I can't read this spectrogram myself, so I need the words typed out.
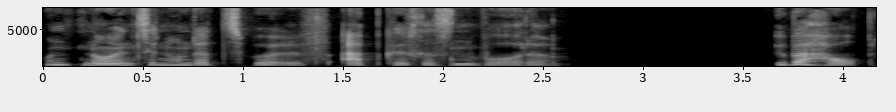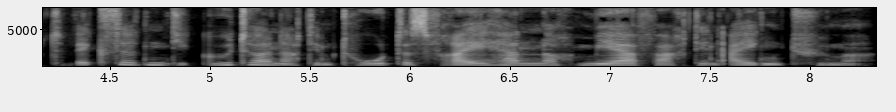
und 1912 abgerissen wurde. Überhaupt wechselten die Güter nach dem Tod des Freiherrn noch mehrfach den Eigentümer.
